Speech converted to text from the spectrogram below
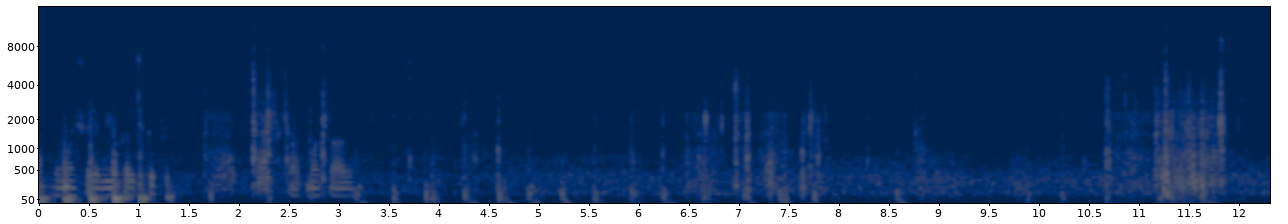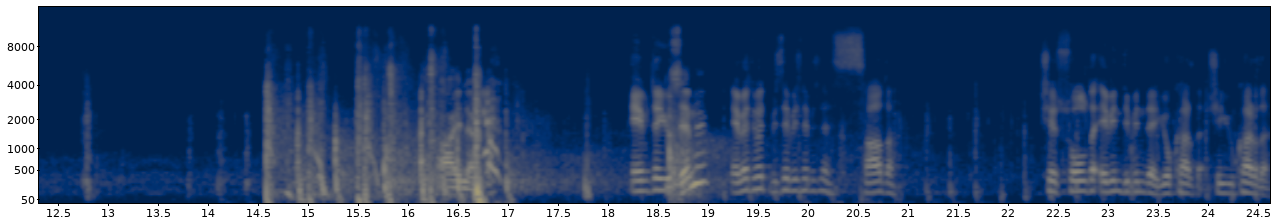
O zaman şöyle bir yukarı çıkıp bakmak lazım. Aileler. Evde yok. Bize mi? Evet evet bize bize bize. Sağda. Şey solda evin dibinde yukarıda. Şey yukarıda.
